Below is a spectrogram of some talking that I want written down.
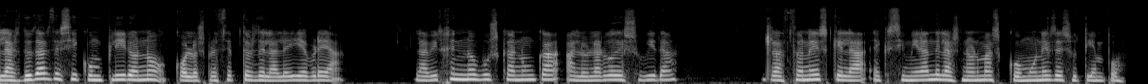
las dudas de si cumplir o no con los preceptos de la ley hebrea, la Virgen no busca nunca a lo largo de su vida razones que la eximieran de las normas comunes de su tiempo.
